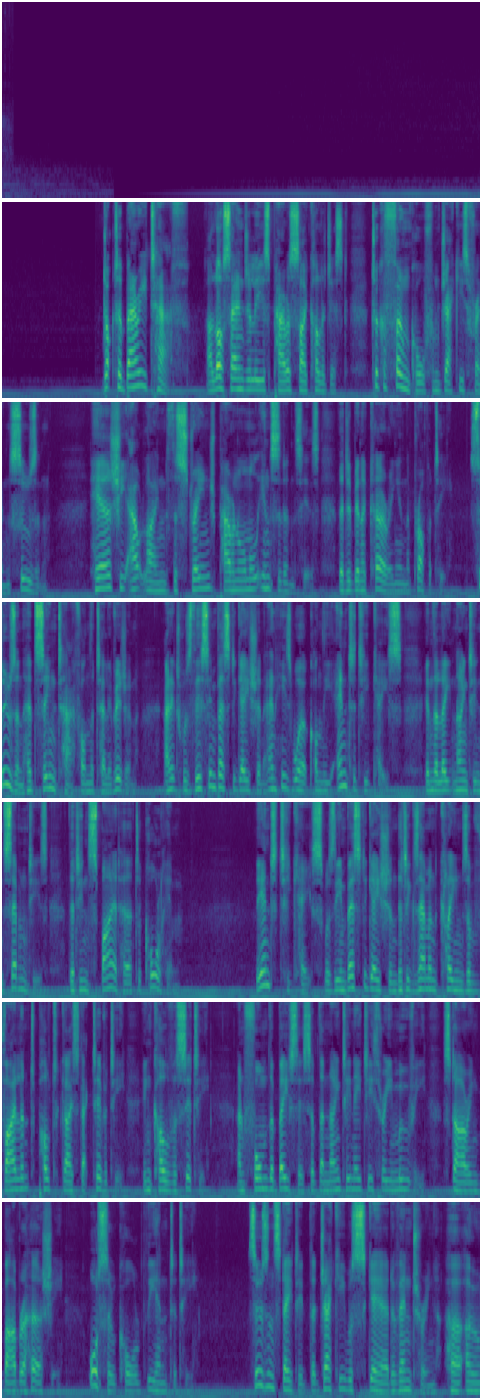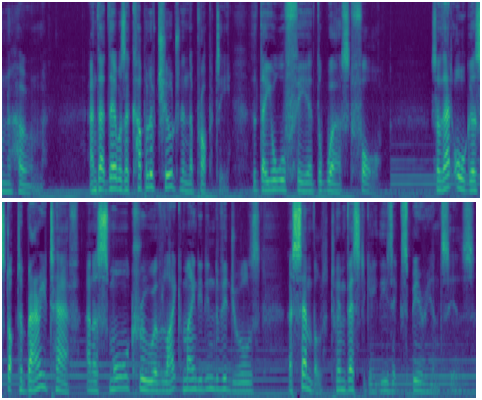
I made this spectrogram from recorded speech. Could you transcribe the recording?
Dr. Barry Taff, a Los Angeles parapsychologist, took a phone call from Jackie's friend Susan. Here she outlined the strange paranormal incidences that had been occurring in the property. Susan had seen Taff on the television and it was this investigation and his work on the entity case in the late 1970s that inspired her to call him. The entity case was the investigation that examined claims of violent poltergeist activity in Culver City and formed the basis of the 1983 movie starring Barbara Hershey, also called The Entity. Susan stated that Jackie was scared of entering her own home, and that there was a couple of children in the property that they all feared the worst for. So that August, Dr. Barry Taff and a small crew of like minded individuals assembled to investigate these experiences.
